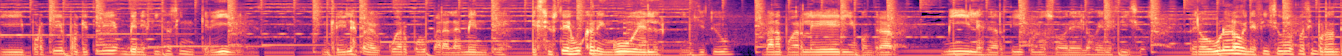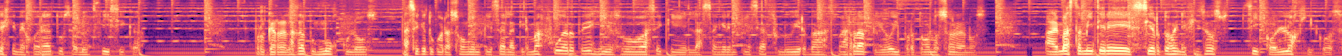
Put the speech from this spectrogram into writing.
¿Y por qué? Porque tiene beneficios increíbles. Increíbles para el cuerpo, para la mente. Y si ustedes buscan en Google, en YouTube, van a poder leer y encontrar miles de artículos sobre los beneficios. Pero uno de los beneficios más importantes es que mejora tu salud física. Porque relaja tus músculos, hace que tu corazón empiece a latir más fuerte y eso hace que la sangre empiece a fluir más, más rápido y por todos los órganos. Además también tiene ciertos beneficios psicológicos.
